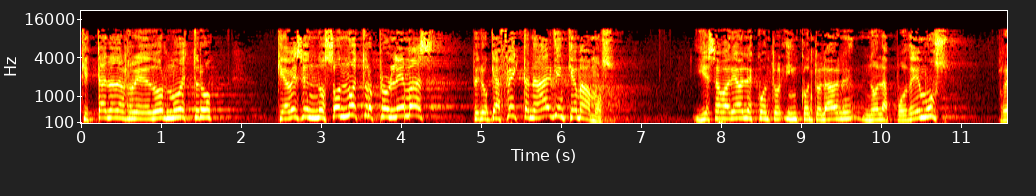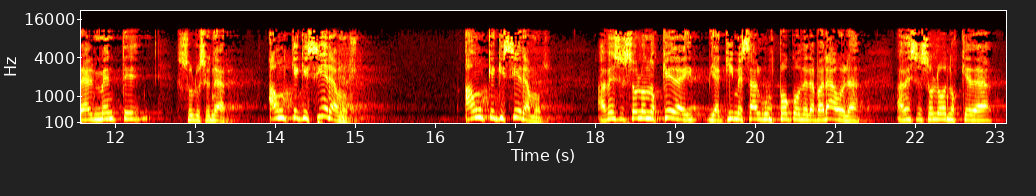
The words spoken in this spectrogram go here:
que están alrededor nuestro que a veces no son nuestros problemas, pero que afectan a alguien que amamos. Y esas variables incontrolables no las podemos realmente solucionar, aunque quisiéramos, aunque quisiéramos. A veces solo nos queda, y, aquí me salgo un poco de la parábola, a veces solo nos queda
